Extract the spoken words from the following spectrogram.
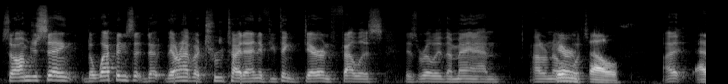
So I'm just saying the weapons that they don't have a true tight end. If you think Darren Fells is really the man, I don't know Darren what's. Fells. I, I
